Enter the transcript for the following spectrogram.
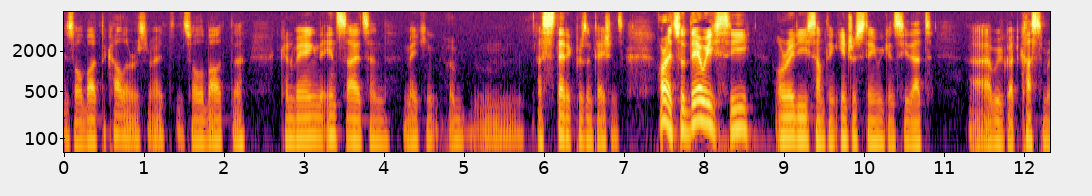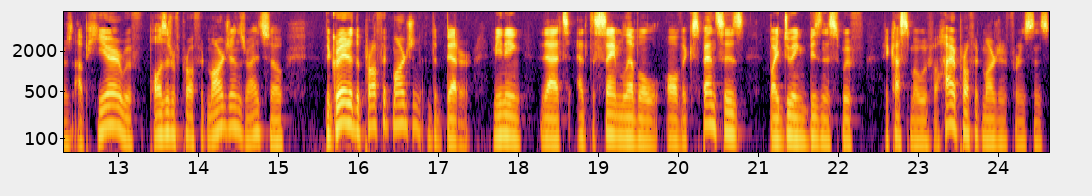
it's all about the colors, right? It's all about the conveying the insights and making um, aesthetic presentations. All right, so there we see already something interesting. We can see that uh, we've got customers up here with positive profit margins, right? So the greater the profit margin, the better, meaning that at the same level of expenses, by doing business with a customer with a higher profit margin, for instance,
